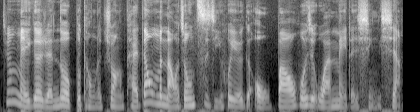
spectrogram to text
就每个人都有不同的状态，但我们脑中自己会有一个偶包或是完美的形象。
